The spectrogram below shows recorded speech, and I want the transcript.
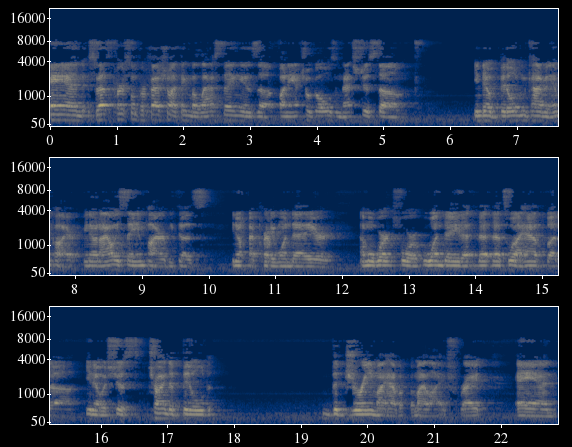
And so that's personal and professional. I think the last thing is uh, financial goals, and that's just, um, you know, building kind of an empire. You know, and I always say empire because, you know, I pray one day or I'm gonna work for one day that, that that's what I have. But uh, you know, it's just trying to build the dream I have of my life, right? And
